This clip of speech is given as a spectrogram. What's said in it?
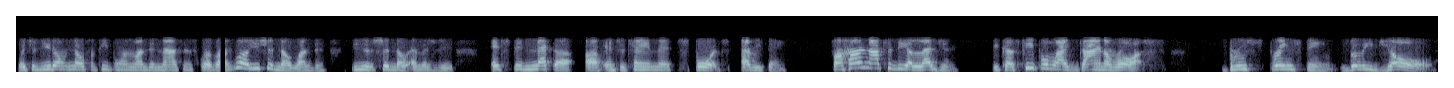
which if you don't know, for people in London, Madison Square Garden, well, you should know London. You should know MSG. It's the mecca of entertainment, sports, everything for her not to be a legend because people like Diana Ross, Bruce Springsteen, Billy Joel,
